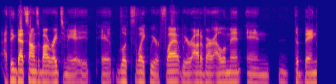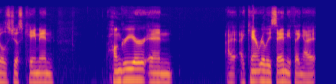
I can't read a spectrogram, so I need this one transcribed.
I think that sounds about right to me. It it looked like we were flat, we were out of our element, and the Bengals just came in hungrier, and I I can't really say anything. I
